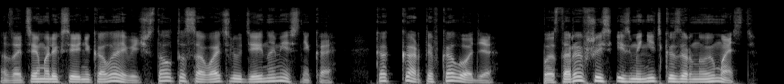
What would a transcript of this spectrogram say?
Затем Алексей Николаевич стал тасовать людей наместника, как карты в колоде, постаравшись изменить козырную масть.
